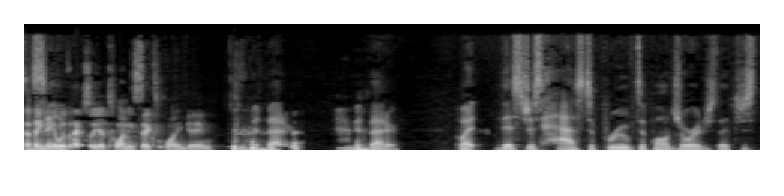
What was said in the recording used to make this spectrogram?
I think it was actually a 26 point game. even better. even better. But this just has to prove to Paul George that just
